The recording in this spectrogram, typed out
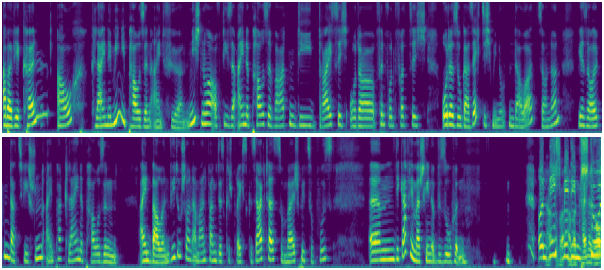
Aber wir können auch kleine Minipausen einführen. Nicht nur auf diese eine Pause warten, die 30 oder 45 oder sogar 60 Minuten dauert, sondern wir sollten dazwischen ein paar kleine Pausen einbauen. Wie du schon am Anfang des Gesprächs gesagt hast, zum Beispiel zu Fuß ähm, die Kaffeemaschine besuchen. Und ja, nicht aber, mit aber dem Stuhl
